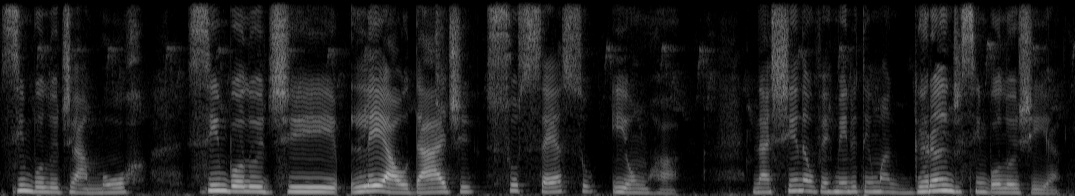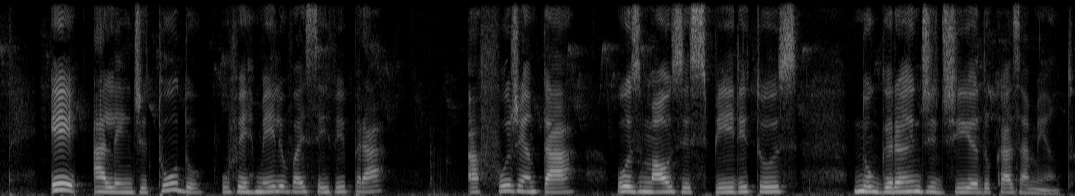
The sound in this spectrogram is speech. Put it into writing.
símbolo de amor, símbolo de lealdade, sucesso e honra. Na China, o vermelho tem uma grande simbologia. E, além de tudo, o vermelho vai servir para afugentar os maus espíritos no grande dia do casamento.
